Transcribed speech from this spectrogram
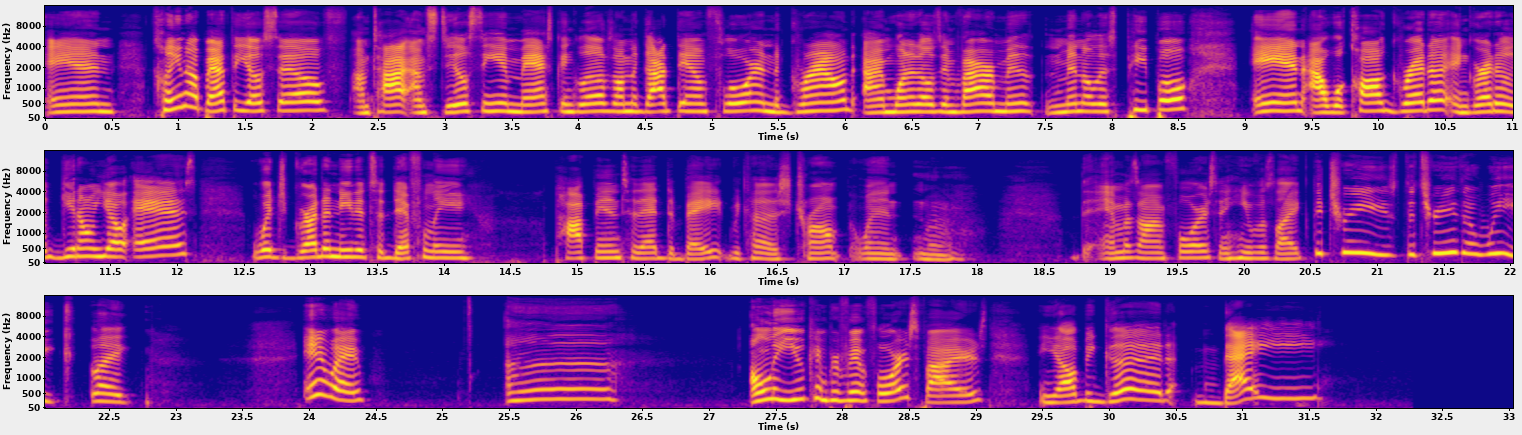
and clean up after yourself. I'm tired. I'm still seeing masks and gloves on the goddamn floor and the ground. I'm one of those environmentalist people, and I will call Greta, and Greta get on your ass, which Greta needed to definitely pop into that debate because Trump went. Mm, the Amazon forest and he was like, the trees, the trees are weak. Like, anyway, uh, only you can prevent forest fires. Y'all be good. Bye.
